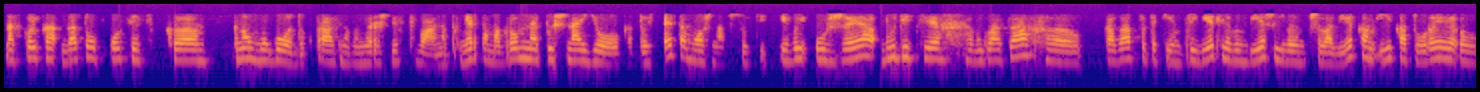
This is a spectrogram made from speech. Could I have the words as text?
насколько готов офис к к Новому году, к празднованию Рождества. Например, там огромная пышная елка. То есть это можно обсудить. И вы уже будете в глазах э, казаться таким приветливым, вежливым человеком, и который э,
